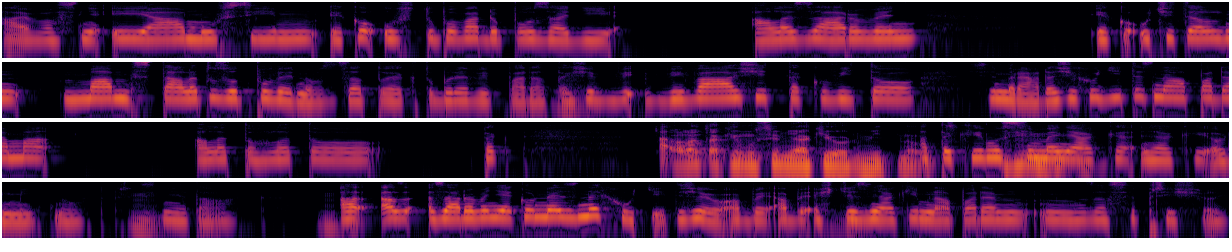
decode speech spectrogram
A vlastně i já musím jako ustupovat do pozadí, ale zároveň jako učitel mám stále tu zodpovědnost za to, jak to bude vypadat. Hmm. Takže vy, vyvážit takový to, že jsem ráda, že chodíte s nápadama, ale tohle to... Tak, a, ale taky musím nějaký odmítnout. A taky musíme nějaké, nějaký odmítnout, přesně hmm. tak. Hmm. A, a zároveň jako neznechutit, že jo, aby, aby ještě s nějakým nápadem mm, zase přišli.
